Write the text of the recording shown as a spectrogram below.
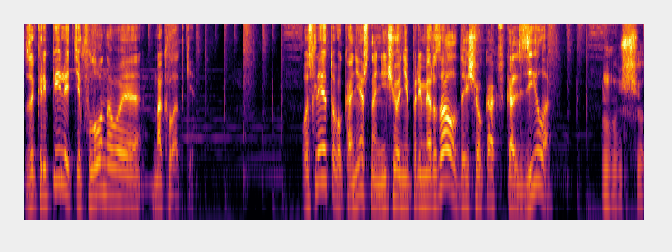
закрепили тефлоновые накладки. После этого, конечно, ничего не примерзало, да еще как скользило, Ну, еще.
